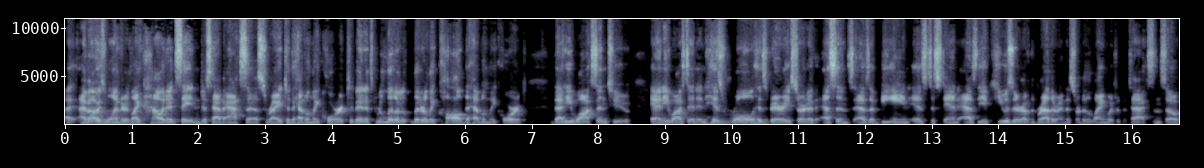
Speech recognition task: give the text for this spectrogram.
I, have always wondered, like, how did Satan just have access, right, to the heavenly court? Then it's literally, literally called the heavenly court that he walks into and he walks in and his role his very sort of essence as a being is to stand as the accuser of the brethren is sort of the language of the text. And so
